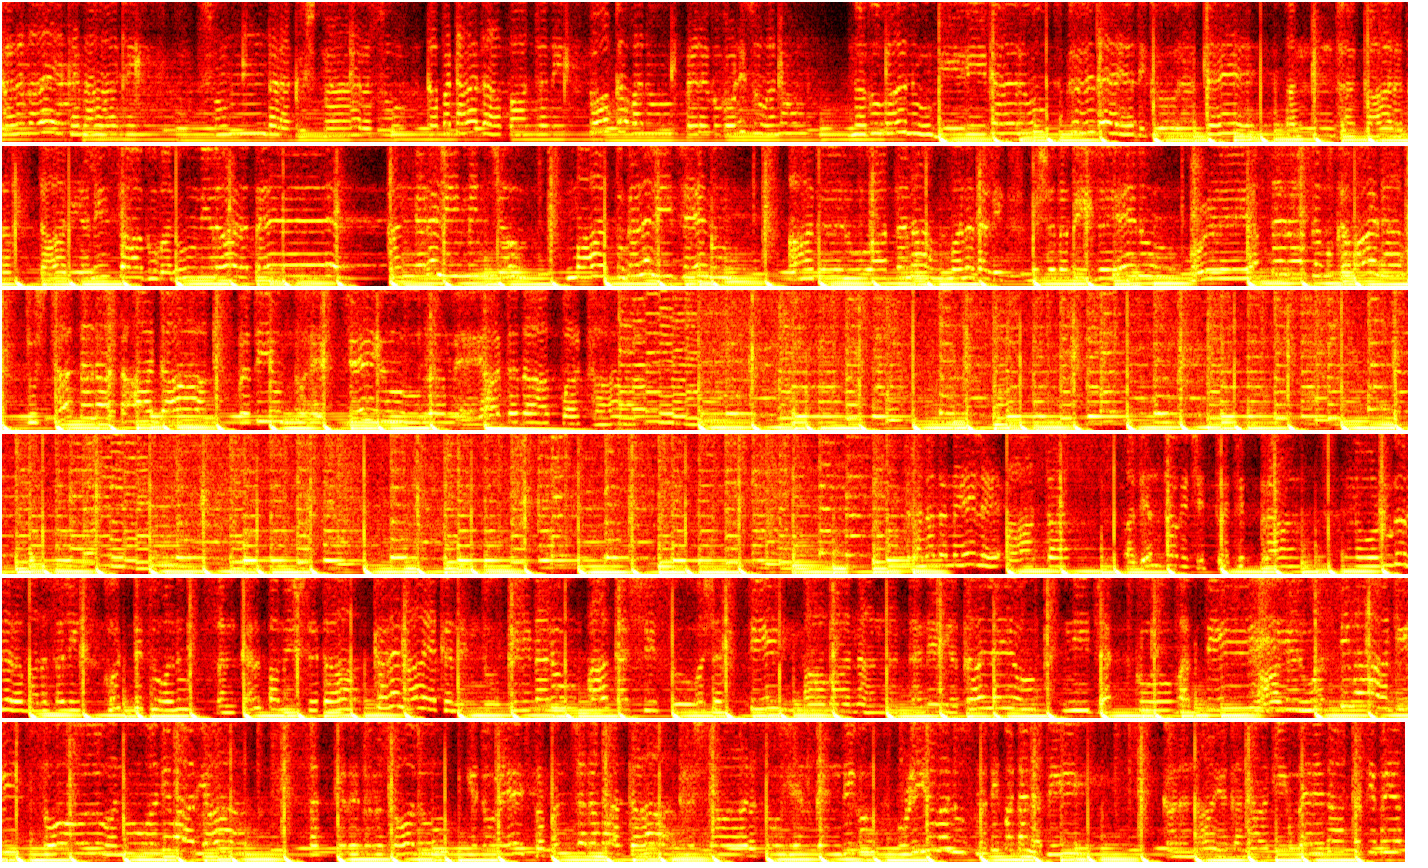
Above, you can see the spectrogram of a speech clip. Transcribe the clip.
ಖಳನಾಯಕನಾಗಿ ಸುಂದರ ಕೃಷ್ಣ ಕಪಟಾದ ಕಪಟದ ಪಾತ್ರದಿ, ಲೋಕವನು, ಬೆರಗುಗೊಳಿಸುವನು. ನಗುವನು ಬೀರಿದರು ಹೃದಯದಿ ಕ್ರೂರತೆ ಅಂಧಕಾರದ ದಾರಿಯಲ್ಲಿ ಸಾಗುವನು ನಿರಾಳತೆ ಕಣ್ಣಲ್ಲಿ ಮಿಂಚು, ಮಾತುಗಳಲ್ಲಿ ಜೇನು, ಆದರೂ ಆತನ ಮನದಲ್ಲಿ ವಿಷದ ಬೀಜ ಏನು? ಒಳ್ಳೆಯ ತರದ ಮುಖವಾಡ ದುಷ್ಟತನದ ಆಟ, ಪ್ರತಿಯೊಂದು ನಾಯಕನೆಂದು ತಿಳಿದರು ಆಕರ್ಷಿಸುವ ಶಕ್ತಿ ಅವ ನನ್ನನೆಯ ಕಲೆಯು ನಿಜಕ್ಕೂ ಭಕ್ತಿ. ಆಗಿರುವ ಸೋಲುವನು ಅನಿವಾರ್ಯ. ಸತ್ಯದೆದುರು ಸೋಲು ಇದುವೇ ಪ್ರಪಂಚದ ಮಾರ್ಗ. ಕೃಷ್ಣರಸು ಎಂದೆಂದಿಗೂ ಉಳಿಯುವನು ಸ್ಮೃತಿ ಪಟಲತಿ ಕಳನಾಯಕನಾಗಿ ಬೆರೆದ ಪ್ರತಿಭೆಯ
